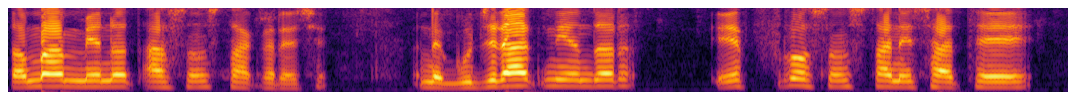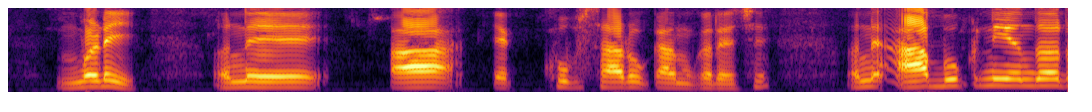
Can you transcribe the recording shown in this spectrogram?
તમામ મહેનત આ સંસ્થા કરે છે. અને ગુજરાતની અંદર એફ્રો સંસ્થાની સાથે મળી અને આ એક ખૂબ સારું કામ કરે છે. અને આ બુકની અંદર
